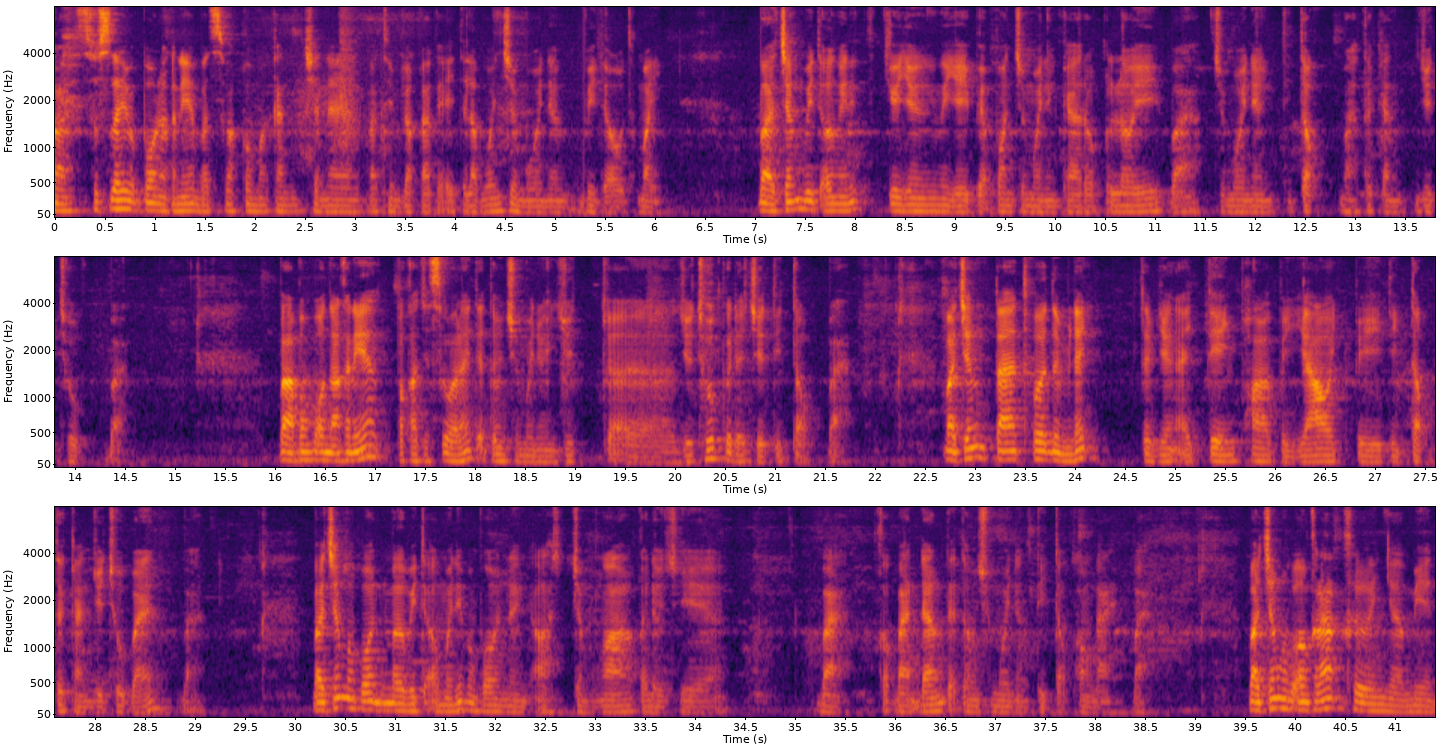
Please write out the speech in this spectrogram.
បាទសួស្តីបងប្អូនអ្នកនាងបាទស្វាគមន៍មកកាន់ Channel បាទ Team Blogger គេត្រឡប់វិញជាមួយនឹងវីដេអូថ្មីបាទអញ្ចឹងវីដេអូថ្ងៃនេះគឺយើងនិយាយពាក់ព័ន្ធជាមួយនឹងការរកលុយបាទជាមួយនឹង TikTok បាទទៅកាន់ YouTube បាទបាទបងប្អូនអ្នកនាងប្រកាសជាស្គាល់ហើយតើតើជាមួយនឹង YouTube ក៏ដូចជា TikTok បាទបាទអញ្ចឹងតើធ្វើដូចម្ដេចទើបយើងអាចទាញផលប្រយោជន៍ពី TikTok ទៅកាន់ YouTube បានបាទ បើអញ្ចឹងបងប្អូនមើលវីដេអូមួយនេះបងប្អូននឹងអស់ចម្ងល់ក៏ដូចជាបាទក៏បានដឹងតទៅជាមួយនឹង TikTok ផងដែរបាទបាទអញ្ចឹងបងប្អូនខ្លះឃើញមាន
